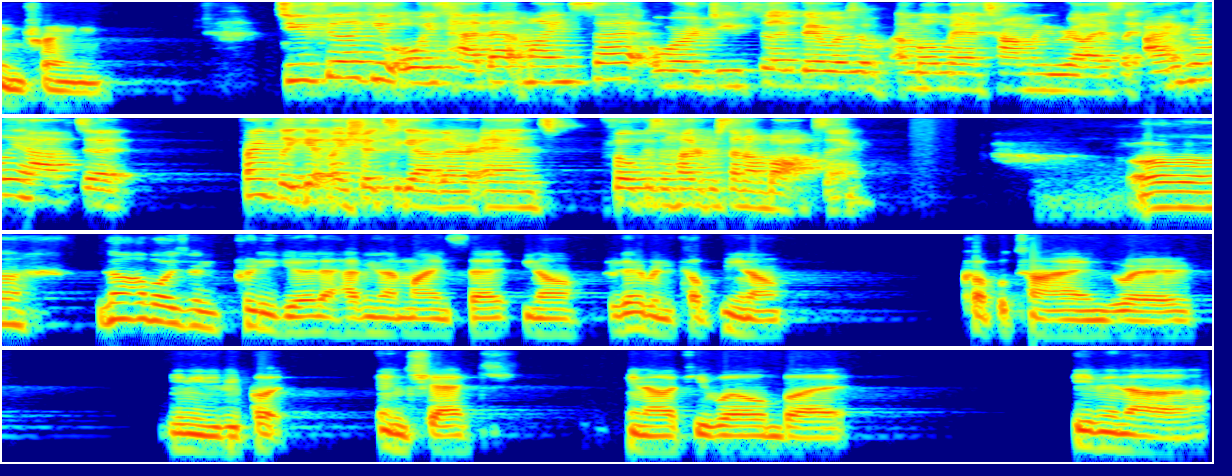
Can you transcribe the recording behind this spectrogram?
in training. Do you feel like you always had that mindset, or do you feel like there was a, a moment in time where you realized, like, I really have to, frankly, get my shit together and focus 100% on boxing? Uh, no, I've always been pretty good at having that mindset. You know, there have been a couple, you know, a couple times where you need to be put in check, you know, if you will. But even, uh,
